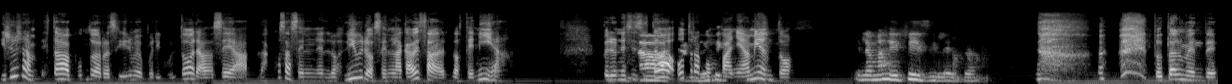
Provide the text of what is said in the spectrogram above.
Y yo ya estaba a punto de recibirme poricultora, o sea, las cosas en, los libros, en la cabeza, los tenía. Pero necesitaba ah, otro acompañamiento. Es lo más difícil eso. Totalmente.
